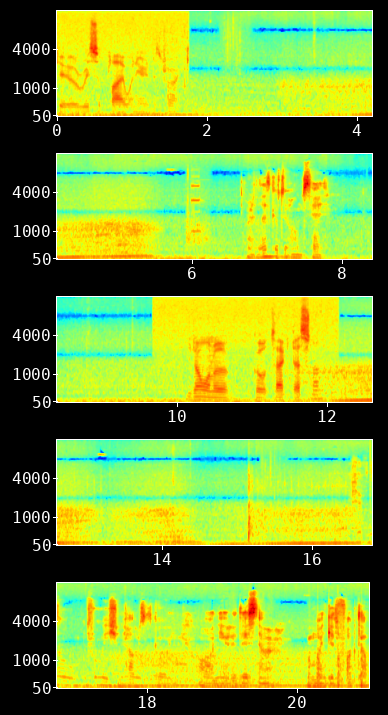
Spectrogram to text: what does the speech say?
To resupply when you're in the truck. Alright, let's go to Homestead. You don't want to go attack Desna? I have no information how is it going. Oh, near the Desna. We might get fucked up.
